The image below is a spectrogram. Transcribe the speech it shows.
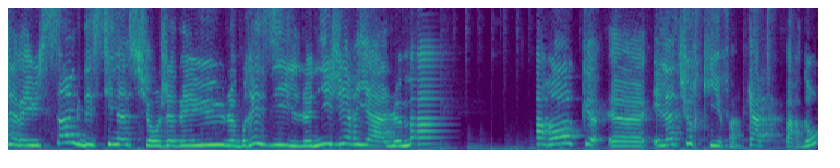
j'avais eu cinq destinations. J'avais eu le Brésil, le Nigeria, le Maroc euh, et la Turquie, enfin quatre, pardon.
